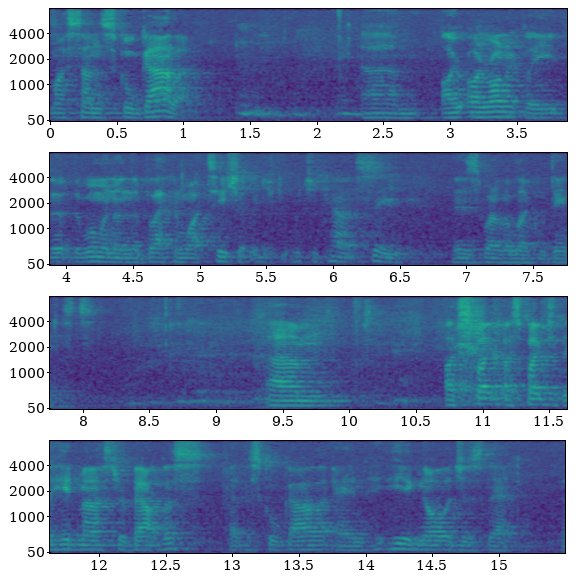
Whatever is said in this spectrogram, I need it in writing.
my son's school gala. Um, ironically, the, the woman in the black and white t-shirt, which you, which you can't see, is one of the local dentists. Um, I spoke, I spoke to the headmaster about this at the school gala, and he- he acknowledges that uh,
